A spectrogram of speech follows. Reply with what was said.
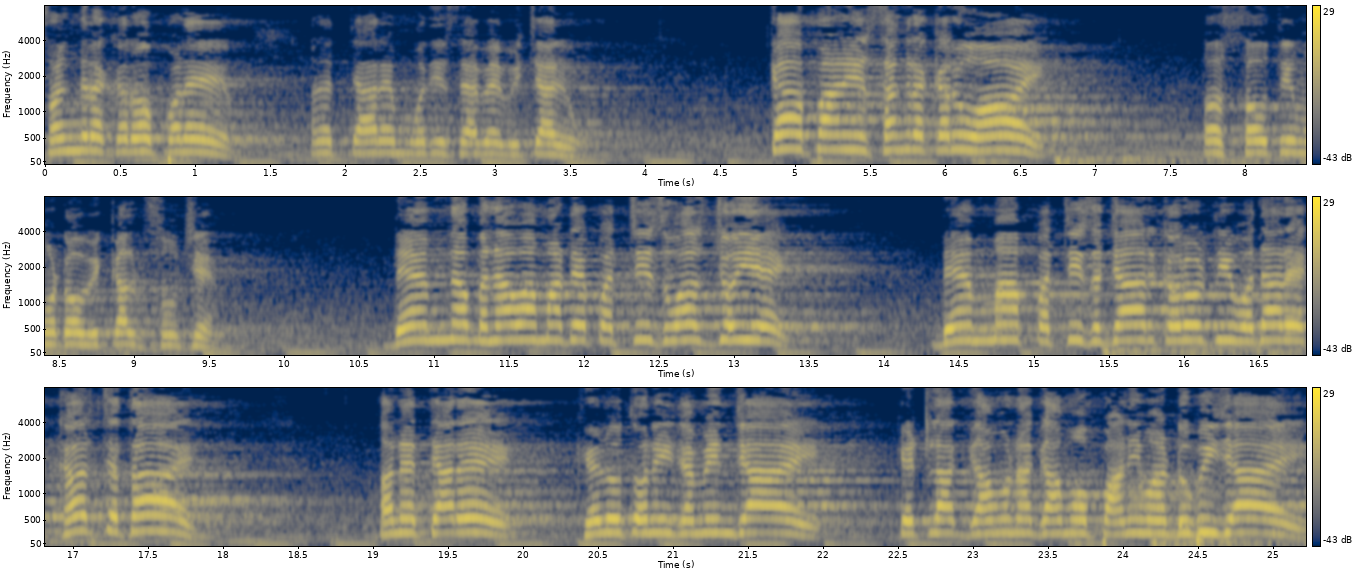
સંગ્રહ કરવો પડે. અને ત્યારે મોદી સાહેબે વિચાર્યું કે પાણી સંગ્રહ કરવું હોય? તો સૌથી મોટો વિકલ્પ શું છે? ડેમને બનાવવા માટે પચીસ વર્ષ જોઈએ. ડેમમાં પચીસ હજાર કરોડથી વધારે ખર્ચ થાય. અને ત્યારે ખેડૂતોની જમીન જાય, કેટલાક ગામોના ગામો પાણીમાં ડૂબી જાય,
